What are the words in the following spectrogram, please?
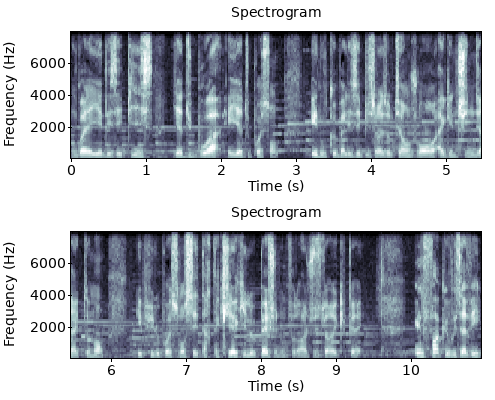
Donc voilà, il y a des épices, il y a du bois et il y a du poisson. Et donc bah, les épices on les obtient en jouant à Genshin directement. Et puis le poisson c'est Tartaglia qui le pêche et donc il faudra juste le récupérer. Une fois que vous avez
